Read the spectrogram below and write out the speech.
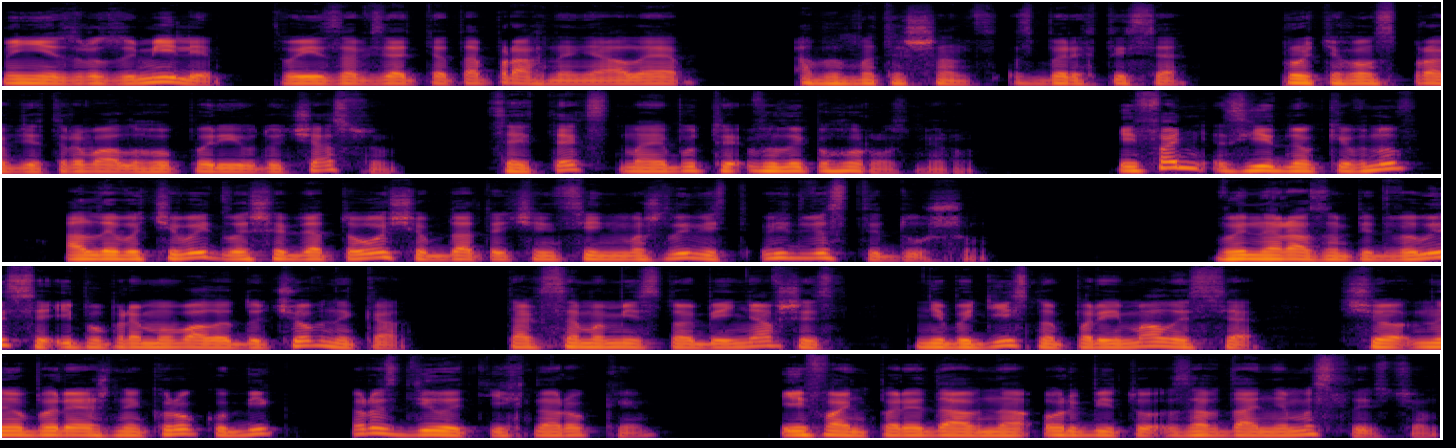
Мені зрозумілі твої завзяття та прагнення, але аби мати шанс зберегтися протягом справді тривалого періоду часу, цей текст має бути великого розміру. Іфань згідно кивнув, але, вочевидь, лише для того, щоб дати ченсінь можливість відвести душу. Вони разом підвелися і попрямували до човника, так само міцно обійнявшись, ніби дійсно переймалися, що необережний крок у бік розділить їх на роки. Іфань передав на орбіту завдання мисливцю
